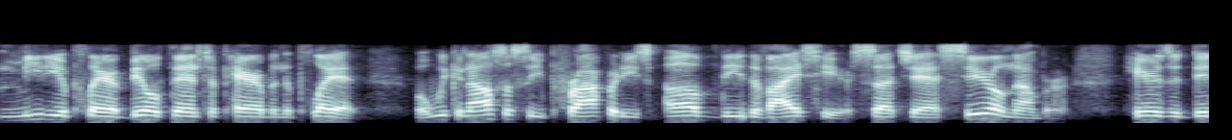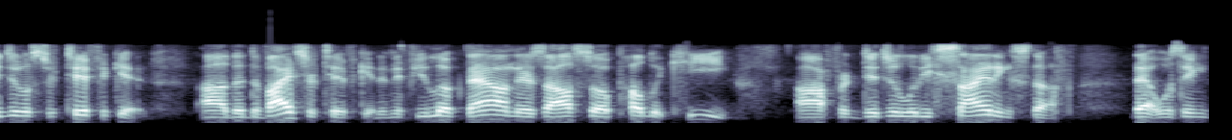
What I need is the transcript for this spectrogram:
media player built in to Paraben to play it. But we can also see properties of the device here, such as serial number. Here's a digital certificate uh, the device certificate. And if you look down, there's also a public key uh, for digitally signing stuff that was in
